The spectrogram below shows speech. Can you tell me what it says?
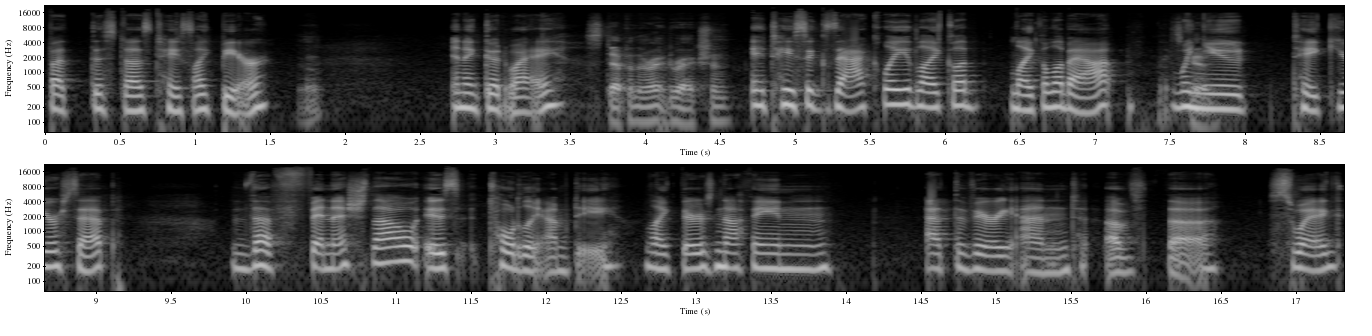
but this does taste like beer in a good way. Step in the right direction. It tastes exactly like like a Labatt when good. you take your sip. The finish though is totally empty. Like there's nothing at the very end of the swig,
